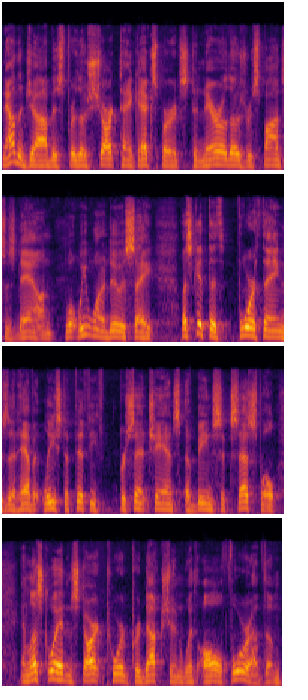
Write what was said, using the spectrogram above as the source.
Now the job is for those Shark Tank experts to narrow those responses down. What we want to do is say, let's get the four things that have at least a 50% chance of being successful, and let's go ahead and start toward production with all four of them.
